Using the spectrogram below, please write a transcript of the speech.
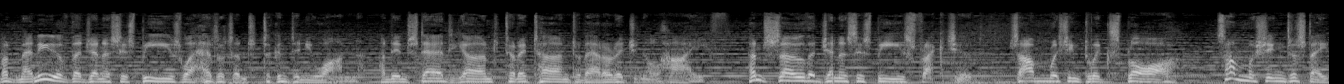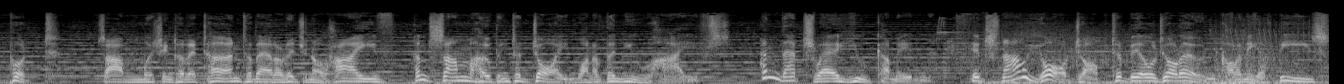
But many of the Genesis bees were hesitant to continue on, and instead yearned to return to their original hive. And so the Genesis bees fractured, some wishing to explore, some wishing to stay put, some wishing to return to their original hive, and some hoping to join one of the new hives. And that's where you come in. It's now your job to build your own colony of bees,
